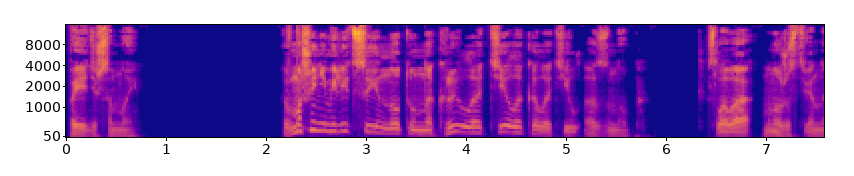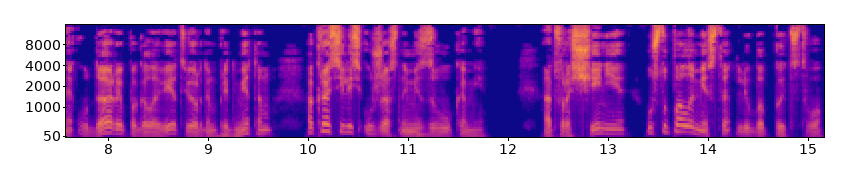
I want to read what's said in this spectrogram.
поедешь со мной. В машине милиции ноту накрыло, тело колотил озноб. Слова «множественные удары по голове твердым предметом» окрасились ужасными звуками, Отвращение уступало место любопытству.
